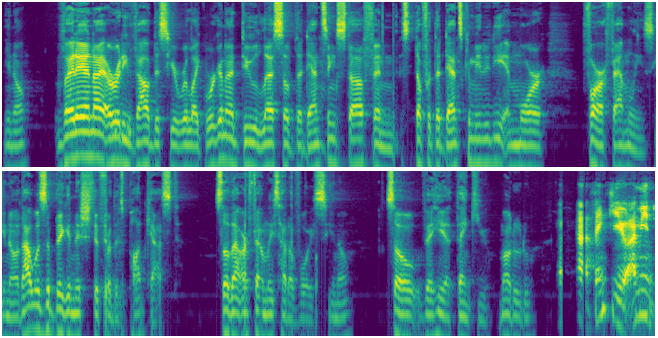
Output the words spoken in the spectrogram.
you know Vairea and I already vowed this year. We're like, we're gonna do less of the dancing stuff and stuff with the dance community and more for our families. You know, that was a big initiative for this podcast, so that our families had a voice. You know, so Vehia, thank you, Maruru. Yeah, thank you. I mean,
